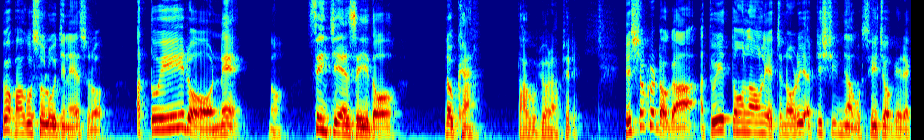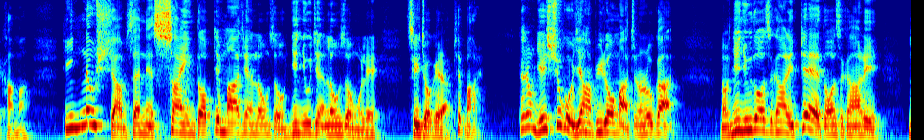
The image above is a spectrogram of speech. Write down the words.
သူကဘာကိုဆိုလိုချင်လဲဆိုတော့အသွေးတော်နဲ့နော်စင်ကြယ်စေသောနှုတ်ခမ်းဒါကိုပြောတာဖြစ်တယ်ယေရှုခရစ်တော်ကအသွေးသွန်းလောင်းလျက်ကျွန်တော်တို့ရဲ့အပြစ်ရှိများကိုဆေးကြောခဲ့တဲ့အခါမှာ ဒီနှုတ်ရှာပါးနဲ့ဆိုင်သောပြစ်မှားခြင်းအလုံးစုံညဉ့်ညူးခြင်းအလုံးစုံကိုလည်းဆေးကြောခဲ့တာဖြစ်ပါတယ်ဒါကြောင့်ယေရှုကိုယပြီးတော့မှကျွန်တော်တို့ကနော်ညဉ့်ညူးသောစကားတွေပြည့်သောစကားတွေမ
